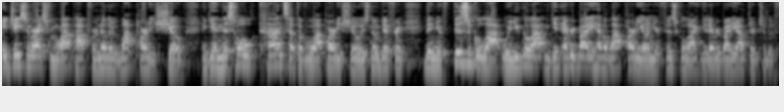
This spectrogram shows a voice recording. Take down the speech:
Hey, Jason Rice from Lot Pop for another Lot Party show. Again, this whole concept of a Lot Party show is no different than your physical lot where you go out and get everybody, have a lot party on your physical lot, get everybody out there to the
